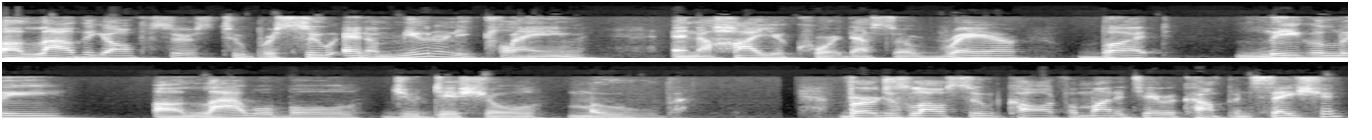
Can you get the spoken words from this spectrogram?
allow the officers to pursue an immunity claim in a higher court. That's a rare but legally allowable judicial move. Virgil's lawsuit called for monetary compensation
